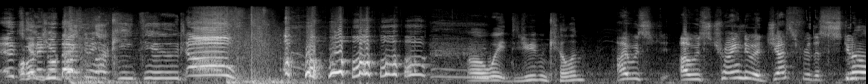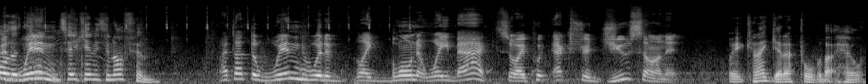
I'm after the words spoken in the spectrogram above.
It's Oh, gonna go back to me. lucky, dude. No! Oh wait, did you even kill him? I was I was trying to adjust for the stupid no, that didn't wind. take anything off him. I thought the wind would have like blown it way back, so I put extra juice on it. Wait, can I get up over that hill?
